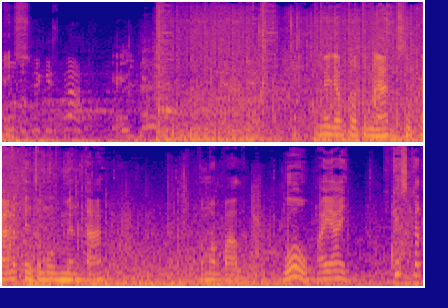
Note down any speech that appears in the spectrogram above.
É isso. É melhor patrulhar se o cara tenta movimentar, toma bala. Uou, ai ai. Que que é esse cara?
